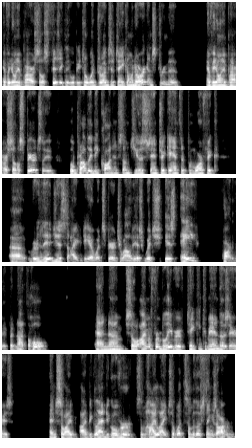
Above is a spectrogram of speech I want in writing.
If we don't empower ourselves physically, we'll be told what drugs to take and what organs to remove. If we don't empower ourselves spiritually, we'll probably be caught in some geocentric, anthropomorphic, uh, religious idea of what spirituality is, which is a part of it, but not the whole. And um, so I'm a firm believer of taking command of those areas. And so I, I'd be glad to go over some highlights of what some of those things are and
